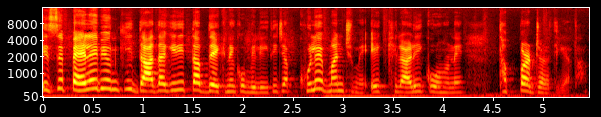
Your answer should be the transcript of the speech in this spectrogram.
इससे पहले भी उनकी दादागिरी तब देखने को मिली थी जब खुले मंच में एक खिलाड़ी को उन्होंने थप्पड़ जड़ दिया था।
